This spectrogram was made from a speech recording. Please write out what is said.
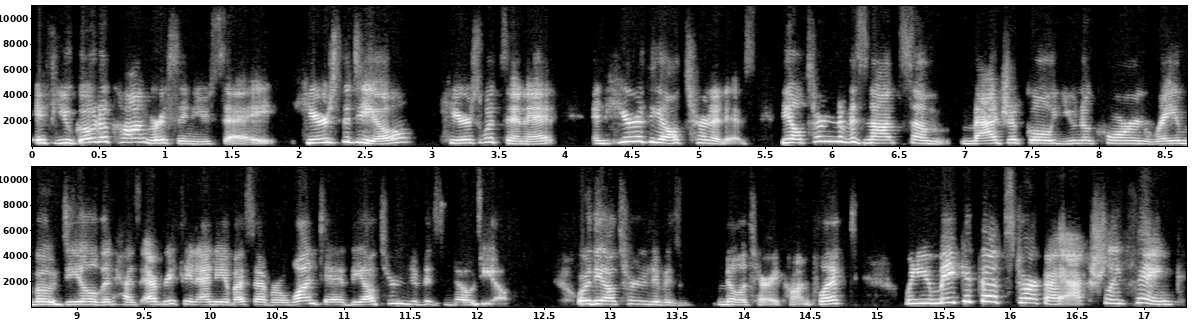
if you go to Congress and you say, "Here's the deal. Here's what's in it." And here are the alternatives. The alternative is not some magical unicorn rainbow deal that has everything any of us ever wanted. The alternative is no deal, or the alternative is military conflict. When you make it that stark, I actually think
